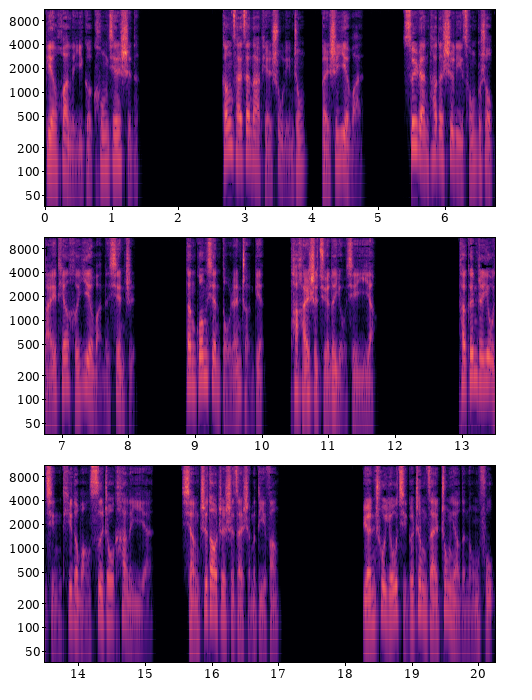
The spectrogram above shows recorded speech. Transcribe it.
变换了一个空间似的。刚才在那片树林中，本是夜晚，虽然他的视力从不受白天和夜晚的限制，但光线陡然转变，他还是觉得有些异样。他跟着又警惕的往四周看了一眼，想知道这是在什么地方。远处有几个正在种药的农夫，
